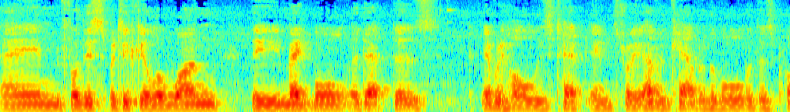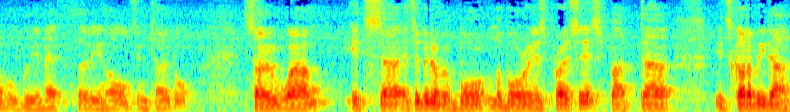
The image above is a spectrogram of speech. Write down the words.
and for this particular one, the Magball adapters, every hole is tapped M3. I haven't counted them all, but there's probably about 30 holes in total. So um, it's, uh, it's a bit of a laborious process, but uh, it's got to be done.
